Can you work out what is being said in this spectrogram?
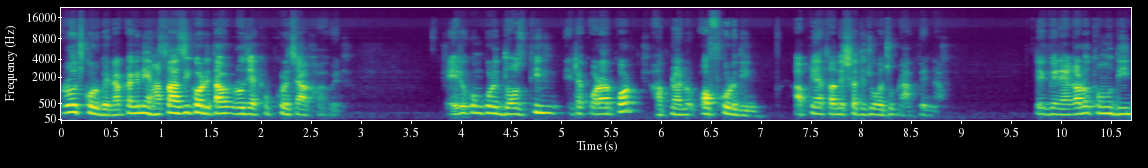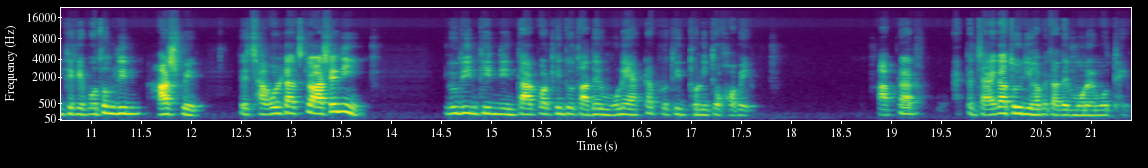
রোজ করবেন। আপনাকে নিয়ে হাসাহাসি করে, তাও রোজ এক কাপ করে চা খাওয়াবেন। এরকম করে দশ দিন এটা করার পর আপনার অফ করে দিন। আপনি আর তাদের সাথে যোগাযোগ রাখবেন না। দেখবেন এগারোতম দিন থেকে প্রথম দিন হাসবে যে ছাগলটা আজকে আসেনি, দুদিন, তিন দিন, তারপর কিন্তু তাদের মনে একটা প্রতিধ্বনিত হবে। আপনার একটা জায়গা তৈরি হবে তাদের মনের মধ্যে।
